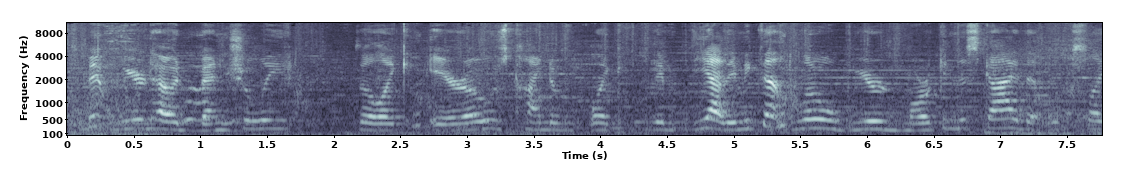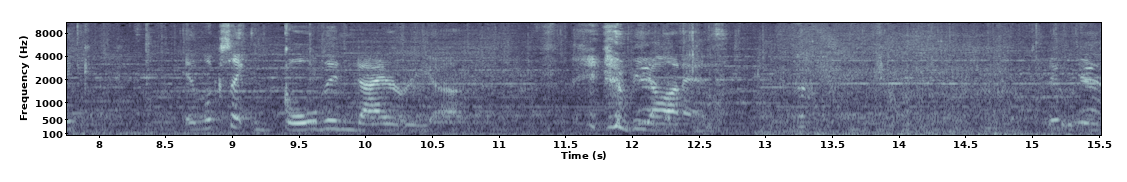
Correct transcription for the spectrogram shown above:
It's a bit weird how eventually the like arrows kind of like they yeah they make that little weird mark in the sky that looks like it looks like golden diarrhea to be honest. Bit weird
